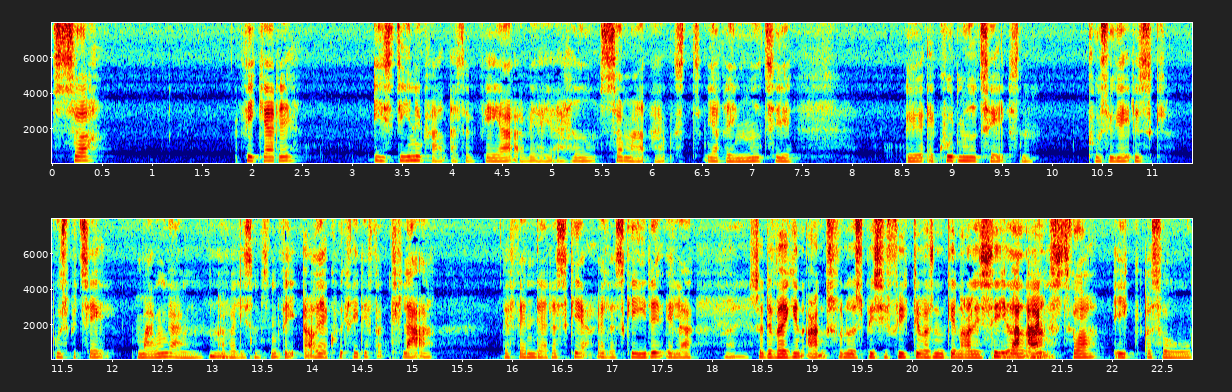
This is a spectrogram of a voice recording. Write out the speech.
så fik jeg det i stigende grad, altså værre og værre. Jeg havde så meget angst. Jeg ringede til øh, akutmodtagelsen på psykiatrisk hospital mange gange, mm. og var ligesom sådan, fordi, og jeg kunne ikke rigtig forklare, hvad fanden det er, der sker, eller skete, eller... Nej, så det var ikke en angst for noget specifikt, det var sådan en generaliseret det var angst, angst. for ikke at sove.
